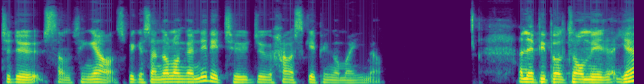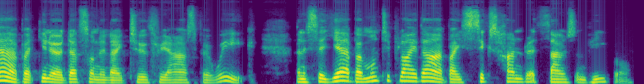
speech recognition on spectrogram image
to do something else because I no longer needed to do housekeeping on my email. And then people told me, yeah, but you know, that's only like two, three hours per week. And I said, yeah, but multiply that by 600,000 people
